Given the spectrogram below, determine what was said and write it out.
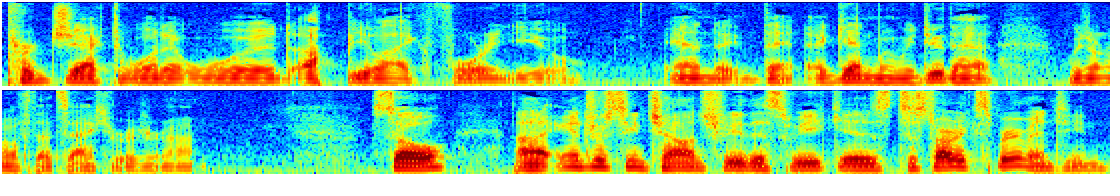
project what it would up be like for you. And th- again, when we do that, we don't know if that's accurate or not. So, uh, interesting challenge for you this week is to start experimenting,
